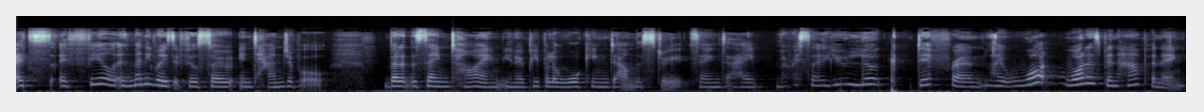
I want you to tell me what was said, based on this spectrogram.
it's it feel in many ways it feels so intangible. But at the same time you know people are walking down the street saying to hey marissa you look different. Like what what has been happening?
